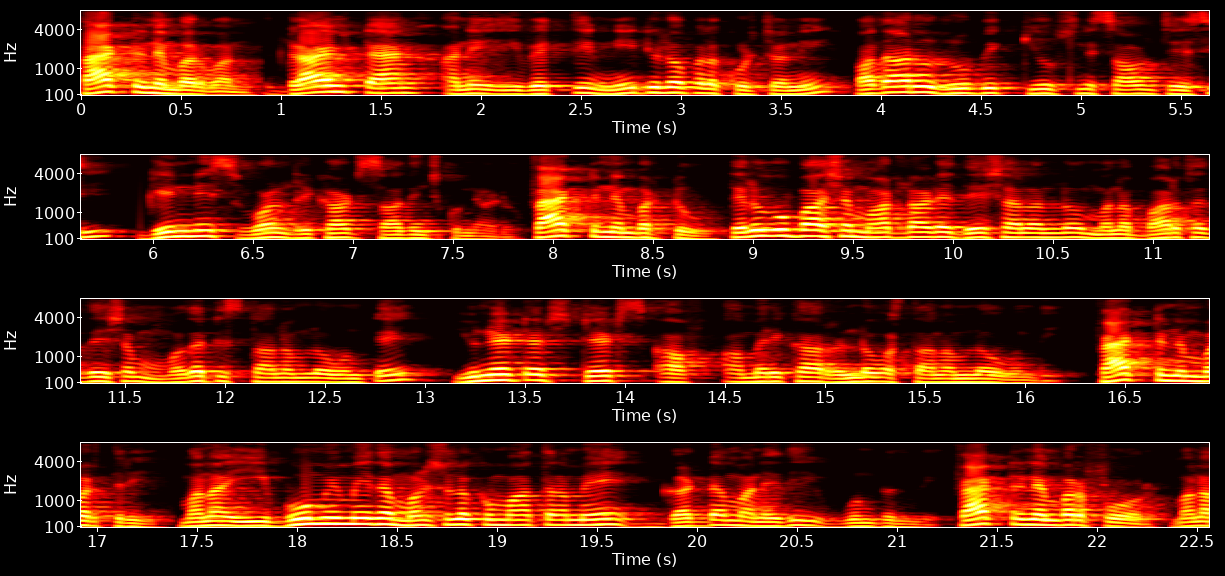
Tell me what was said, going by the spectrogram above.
ఫ్యాక్ట్ నెంబర్ వన్ డ్రాయల్ ట్యాన్ అనే ఈ వ్యక్తి నీటి లోపల కూర్చొని పదహారు రూబిక్ క్యూబ్స్ని సాల్వ్ చేసి గిన్నిస్ వరల్డ్ రికార్డ్ సాధించుకున్నాడు. ఫ్యాక్ట్ నెంబర్ టూ తెలుగు భాష మాట్లాడే దేశాలలో మన భారతదేశం మొదటి స్థానంలో ఉంటే యునైటెడ్ స్టేట్స్ ఆఫ్ అమెరికా రెండవ స్థానంలో ఉంది. ఫ్యాక్ట్ నెంబర్ త్రీ మన ఈ భూమి మీద మనుషులకు మాత్రమే గడ్డం అనేది ఉంటుంది. ఫ్యాక్ట్ నెంబర్ ఫోర్ మన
